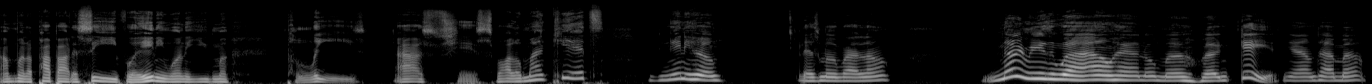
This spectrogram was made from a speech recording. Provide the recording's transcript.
I'm gonna pop out a seed for any one of you? Please. I shit swallow my kids. Anywho, let's move right along. Another reason why I don't have no motherfucking kids. You know what I'm talking about?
